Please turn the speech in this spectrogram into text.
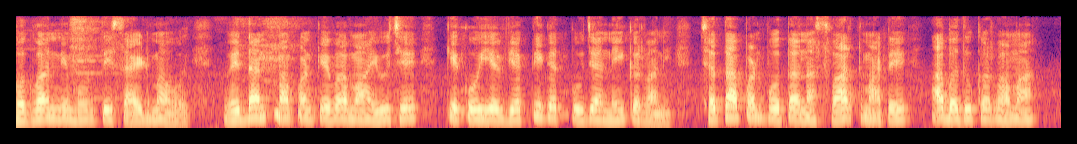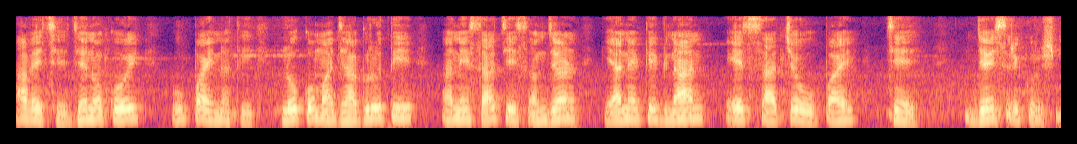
ભગવાનની મૂર્તિ સાઈડમાં હોય. વેદાંતમાં પણ કહેવામાં આવ્યું છે કે કોઈએ વ્યક્તિગત પૂજા નહીં કરવાની. છતાં પણ પોતાના સ્વાર્થ માટે આ બધું કરવામાં આવે છે, જેનો કોઈ ઉપાય નથી. લોકોમાં જાગૃતિ અને સાચી સમજણ યાને કે જ્ઞાન એ જ સાચો ઉપાય છે. જય શ્રી કૃષ્ણ.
